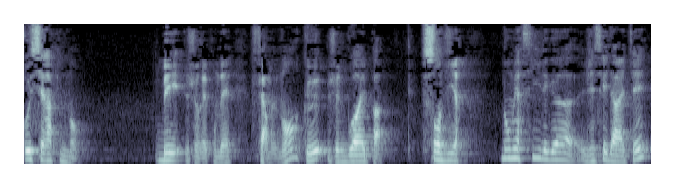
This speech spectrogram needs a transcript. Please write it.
aussi rapidement. Mais je répondais fermement que je ne boirais pas. Sans dire non merci les gars, j'essaye d'arrêter.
